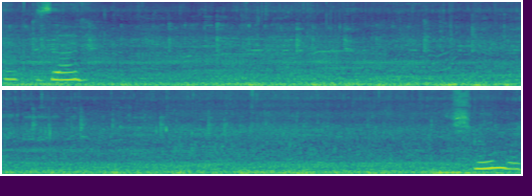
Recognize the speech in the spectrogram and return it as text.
Çok güzel. Düşmeyeyim de.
